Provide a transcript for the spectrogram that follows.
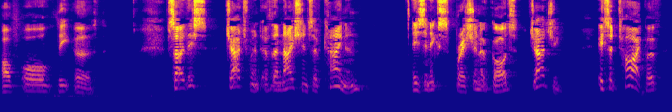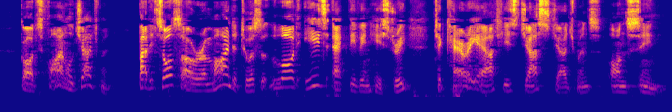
of all the earth. So this judgment of the nations of Canaan is an expression of God's judging. It's a type of God's final judgment. But it's also a reminder to us that the Lord is active in history to carry out his just judgments on sin.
